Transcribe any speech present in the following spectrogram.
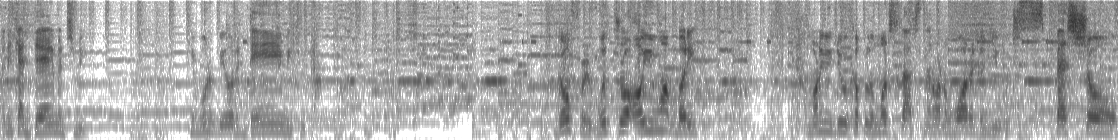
And he can't damage me. He wouldn't be able to damage me. Go for it. Withdraw all you want, buddy. I'm only gonna do a couple of mud slaps and then I want to water gun you, which is special.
